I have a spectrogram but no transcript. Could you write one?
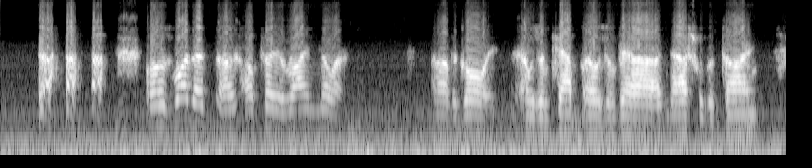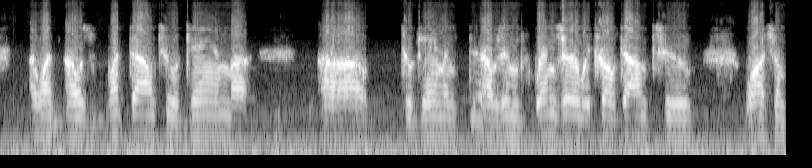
well, there's one that uh, I'll tell you, Ryan Miller, uh, the goalie. I was in Tampa, I was in uh, Nashville at the time. I went, I was went down to a game. Uh, uh, to a game, and I was in Windsor. We drove down to watch him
